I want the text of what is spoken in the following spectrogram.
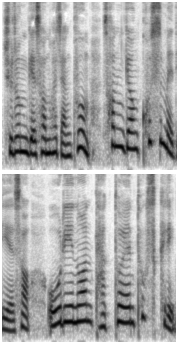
주름 개선 화장품 선경 코스메디에서 올인원 닥터앤톡스크림,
